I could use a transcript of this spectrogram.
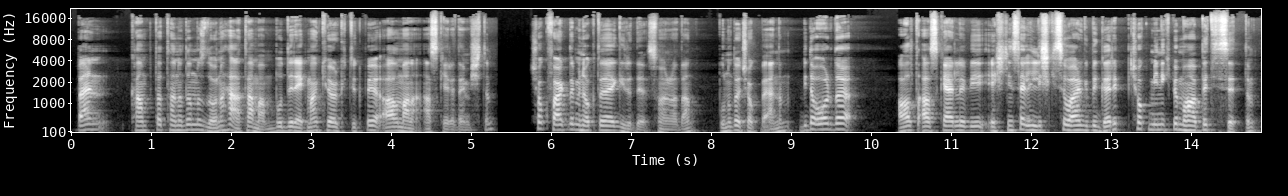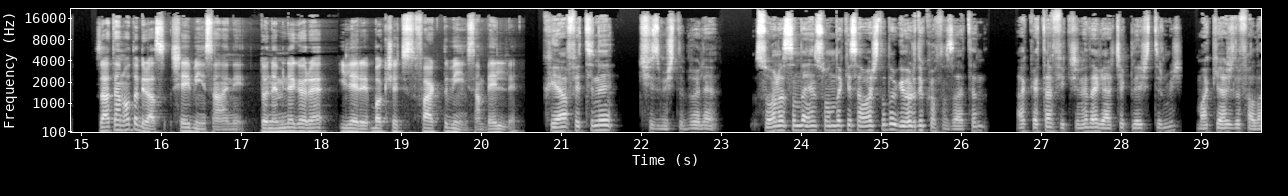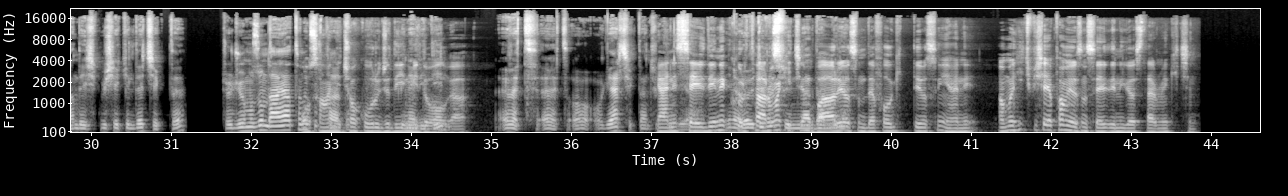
ben kampta tanıdığımızda onu ha tamam bu direktman kör kütük bir Alman askeri demiştim. Çok farklı bir noktaya girdi sonradan. Bunu da çok beğendim. Bir de orada alt askerle bir eşcinsel ilişkisi var gibi garip çok minik bir muhabbet hissettim. Zaten o da biraz şey bir insan hani dönemine göre ileri bakış açısı farklı bir insan belli. Kıyafetini çizmişti böyle. Sonrasında en sondaki savaşta da gördük onu zaten. Hakikaten fikrini de gerçekleştirmiş. Makyajlı falan değişik bir şekilde çıktı. Çocuğumuzun da hayatını o kurtardı. O sahne çok vurucu değil miydi değil. Olga? Evet, evet. O, o gerçekten çok Yani sevdiğini ya. kurtarmak için bağırıyorsun, bile. defol git diyorsun yani. Ama hiçbir şey yapamıyorsun sevdiğini göstermek için.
